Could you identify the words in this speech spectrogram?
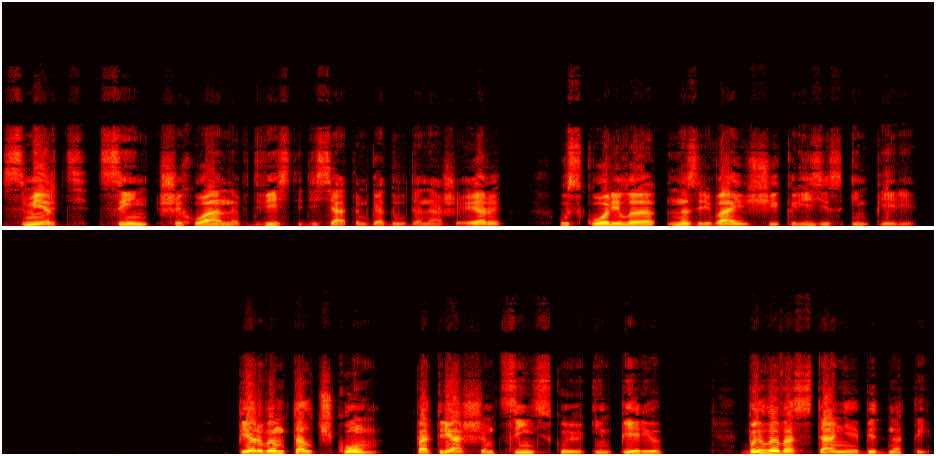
Смерть Цинь Шихуана в 210 году до нашей эры ускорила назревающий кризис империи. Первым толчком, потрясшим Цинскую империю, было восстание бедноты.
